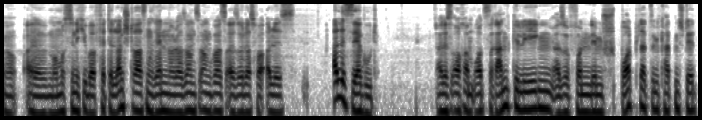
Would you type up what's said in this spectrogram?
Ja, also man musste nicht über fette Landstraßen rennen oder sonst irgendwas. Also das war alles alles sehr gut. Alles auch am Ortsrand gelegen. Also von dem Sportplatz in Kattenstedt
